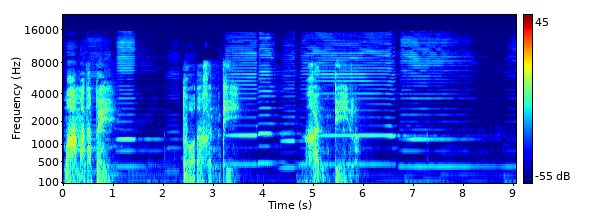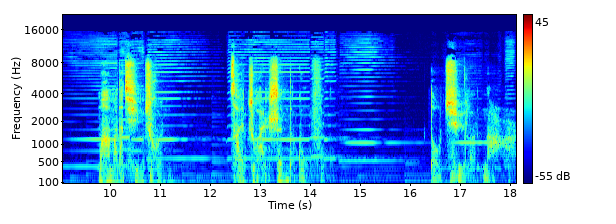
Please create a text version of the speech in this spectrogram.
妈妈的背驼得很低，很低了。妈妈的青春才转身的功夫，都去了哪儿？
